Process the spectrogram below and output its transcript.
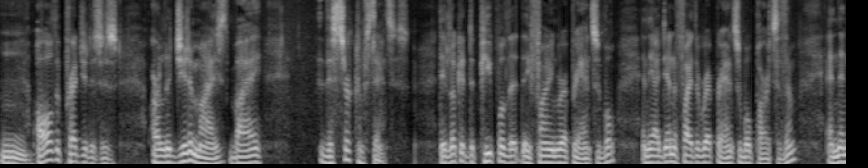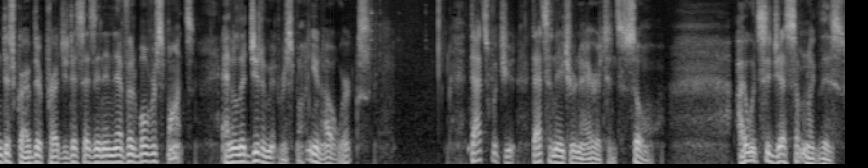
Mm. All the prejudices are legitimized by the circumstances. They look at the people that they find reprehensible and they identify the reprehensible parts of them and then describe their prejudice as an inevitable response and a legitimate response. You know how it works. That's what you that's the nature of inheritance. So I would suggest something like this.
